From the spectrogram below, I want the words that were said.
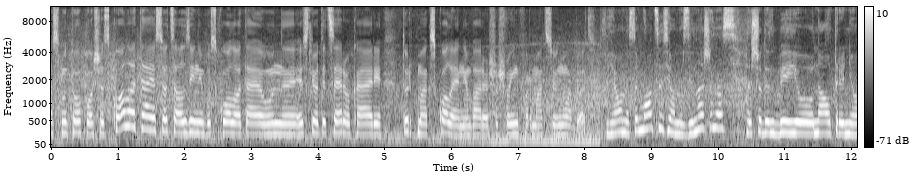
Esmu topoša skolotāja, sociāla zinību skolotāja, un es ļoti ceru, ka arī turpmāk skolēniem varēšu šo informāciju nodot. Jaunas emocijas, jaunas zināšanas. Es šodien biju Nautriņu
